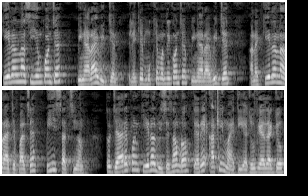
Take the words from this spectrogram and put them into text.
કેરળના સીએમ કોણ છે? પિનારાય વિજયન. એટલે કે મુખ્યમંત્રી કોણ છે? પિનારાય વિજયન. અને કેરળના રાજ્યપાલ છે, પી સત્સિવમ તો જ્યારે પણ કેરળ વિશે સાંભળો, ત્યારે આટલી માહિતી હજુ યાદ રાખજો.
